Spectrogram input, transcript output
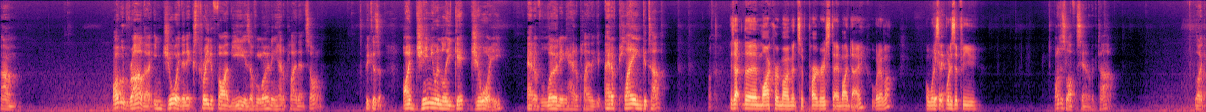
Um, I would rather enjoy the next three to five years of learning how to play that song because I genuinely get joy out of learning how to play the out of playing guitar. Is that the micro moments of progress day by day, whatever, or what is Yeah. it? What is it for you? I just love the sound of a guitar. Like,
